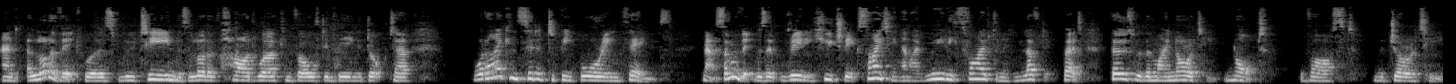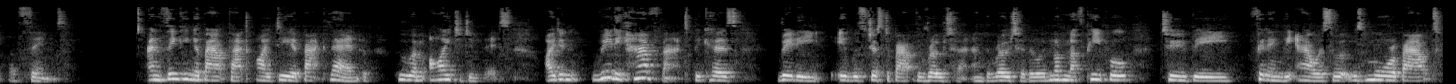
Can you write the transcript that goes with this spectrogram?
and a lot of it was routine. There's a lot of hard work involved in being a doctor. What I considered to be boring things. Now, some of it was really hugely exciting and I really thrived on it and loved it, but those were the minority, not the vast majority of things. And thinking about that idea back then of who am I to do this? I didn't really have that because really it was just about the rota and the rota. There were not enough people to be filling the hours. So it was more about,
